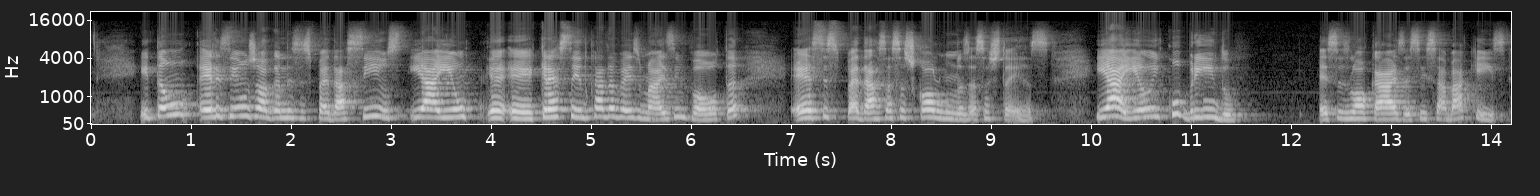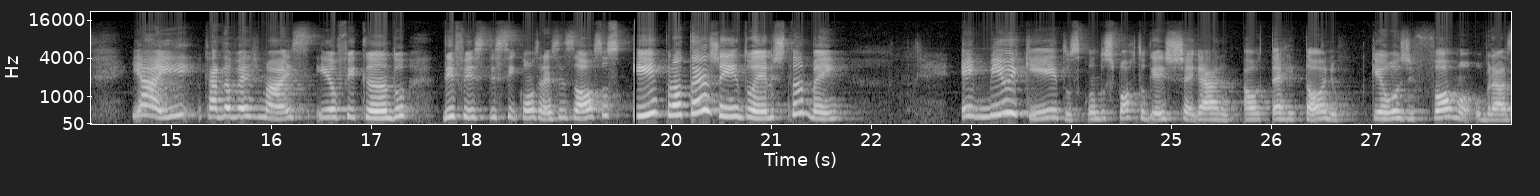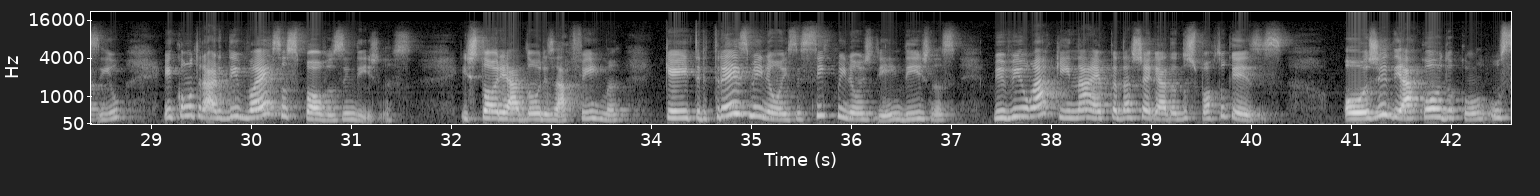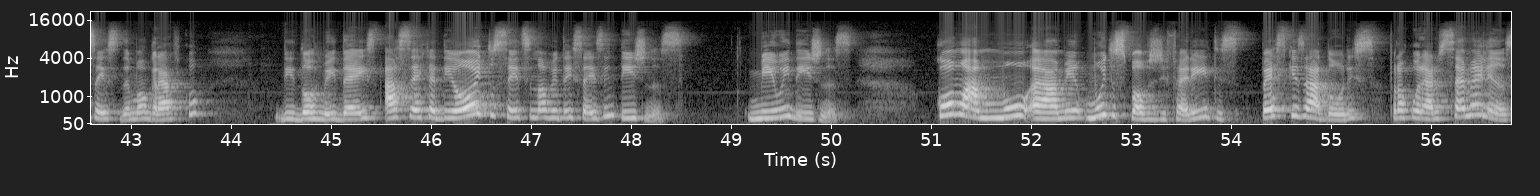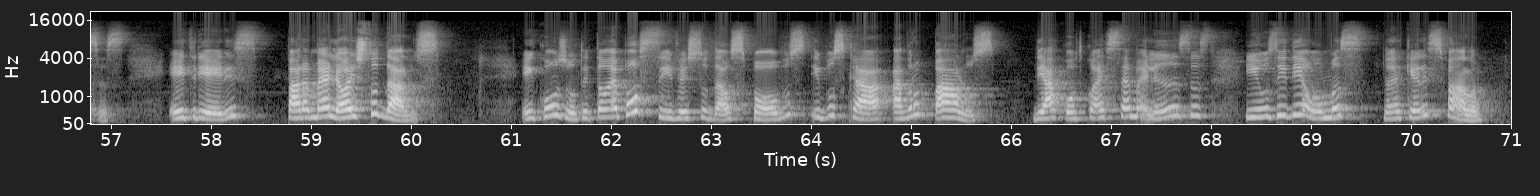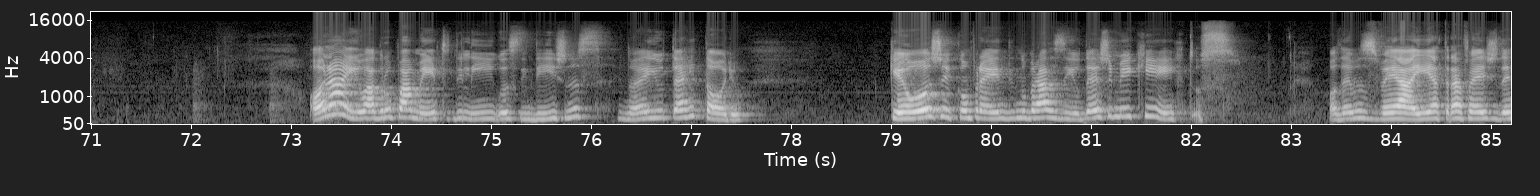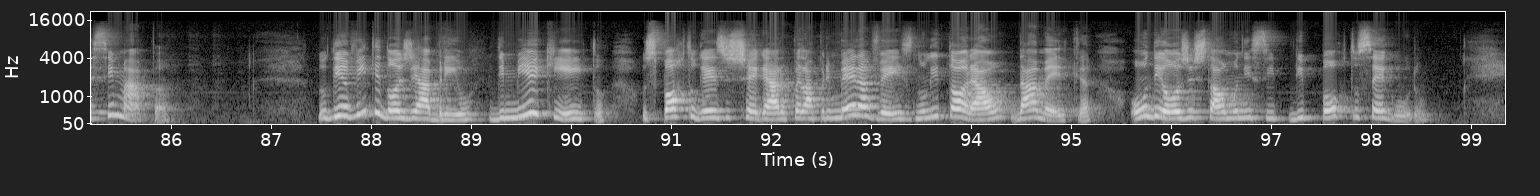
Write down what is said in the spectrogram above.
Então, eles iam jogando esses pedacinhos e aí iam é, é, crescendo cada vez mais em volta esses pedaços, essas colunas, essas terras. E aí iam encobrindo esses locais, esses sabaquis. E aí, cada vez mais, ia ficando difícil de se encontrar esses ossos e protegendo eles também. Em 1500, quando os portugueses chegaram ao território que hoje forma o Brasil, encontraram diversos povos indígenas. Historiadores afirmam que entre 3 milhões e 5 milhões de indígenas viviam aqui na época da chegada dos portugueses. Hoje, de acordo com o censo demográfico de 2010, há cerca de 896 indígenas, mil indígenas. Como há, há muitos povos diferentes, pesquisadores procuraram semelhanças entre eles para melhor estudá-los em conjunto. Então, é possível estudar os povos e buscar agrupá-los de acordo com as semelhanças e os idiomas né, que eles falam. Olha aí o agrupamento de línguas indígenas né, e o território, que hoje compreende no Brasil desde 1500. Podemos ver aí através desse mapa. No dia 22 de abril de 1500, os portugueses chegaram pela primeira vez no litoral da América, onde hoje está o município de Porto Seguro.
